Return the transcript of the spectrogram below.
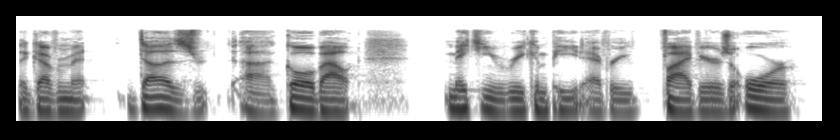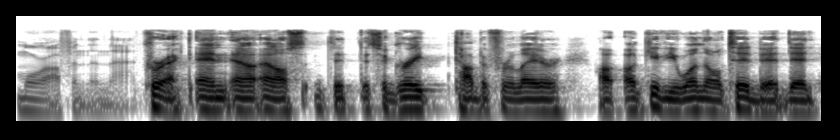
the government does uh, go about making you recompete every five years or more often than that. Correct, and uh, and also, it's a great topic for later. I'll, I'll give you one little tidbit that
